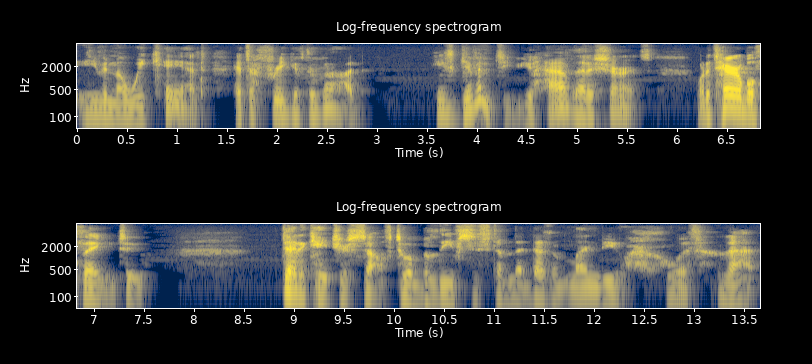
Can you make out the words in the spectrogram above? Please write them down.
even though we can't, it's a free gift of God. He's given it to you. You have that assurance. What a terrible thing to dedicate yourself to a belief system that doesn't lend you with that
